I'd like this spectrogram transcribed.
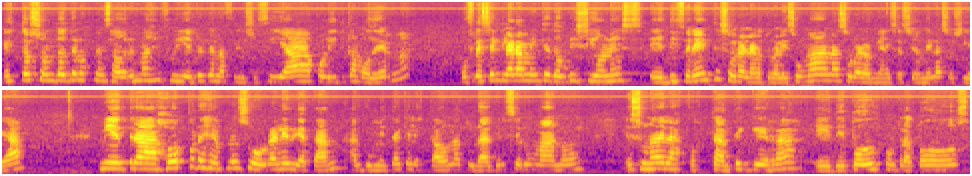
Estos son dos de los pensadores más influyentes de la filosofía política moderna. Ofrecen claramente dos visiones eh, diferentes sobre la naturaleza humana, sobre la organización de la sociedad. Mientras Hobbes, por ejemplo, en su obra Leviatán, argumenta que el estado natural del ser humano es una de las constantes guerras eh, de todos contra todos,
